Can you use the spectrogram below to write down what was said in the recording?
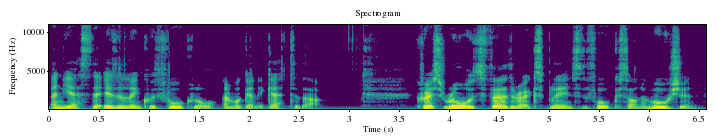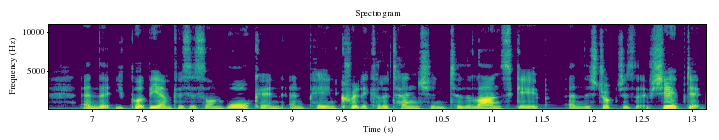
And yes, there is a link with folklore, and we're going to get to that. Chris Rose further explains the focus on emotion and that you put the emphasis on walking and paying critical attention to the landscape and the structures that have shaped it.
